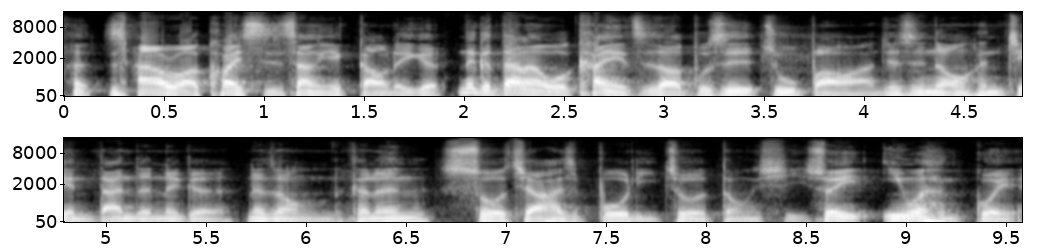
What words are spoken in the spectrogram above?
Zara 快时尚也搞了一个那个，当然我看也知道不是珠宝啊，就是那种很简单的那个那种可能塑胶还是玻璃做的东西，所以因为很贵，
